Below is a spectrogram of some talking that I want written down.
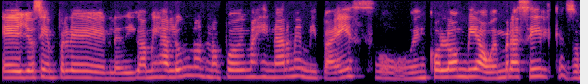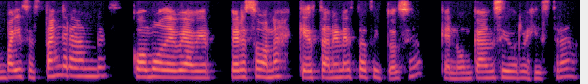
eh, yo siempre le, digo a mis alumnos, no puedo imaginarme en mi país o en Colombia o en Brasil, que son países tan grandes, cómo debe haber personas que están en esta situación, que nunca han sido registradas.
